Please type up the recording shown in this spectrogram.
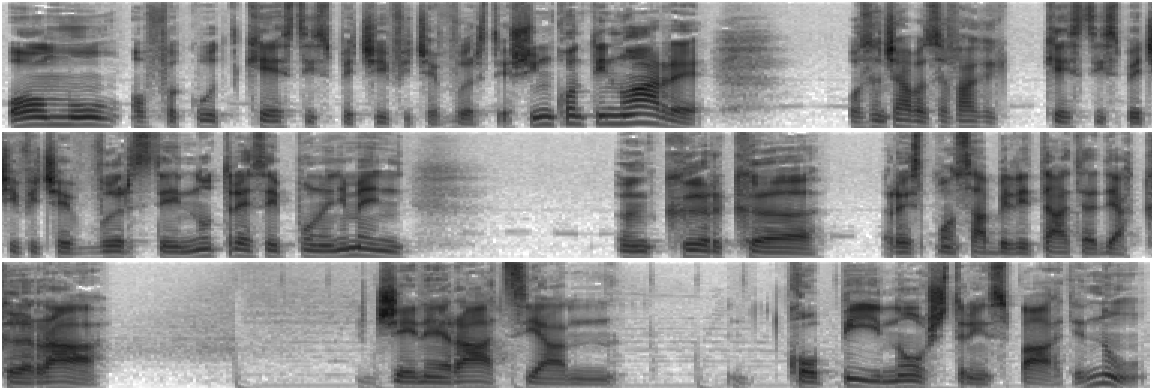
omul a făcut chestii specifice vârste și în continuare o să înceapă să facă chestii specifice vârstei. Nu trebuie să-i pună nimeni în cârcă responsabilitatea de a căra generația în copiii noștri în spate. Nu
